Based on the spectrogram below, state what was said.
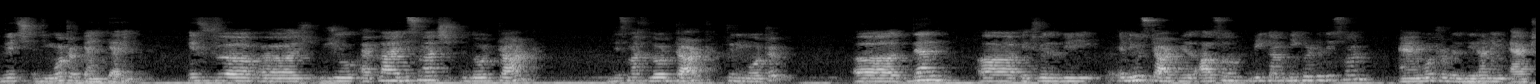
which the motor can carry. If uh, uh, you apply this much load torque, this much load torque to the motor, uh, then it will be induced torque will also become equal to this one and motor will be running at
